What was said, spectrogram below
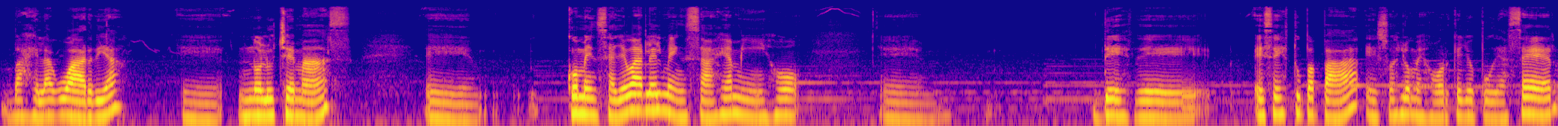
bajé la guardia, no luché más, comencé a llevarle el mensaje a mi hijo eh, desde ese es tu papá, eso es lo mejor que yo pude hacer,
